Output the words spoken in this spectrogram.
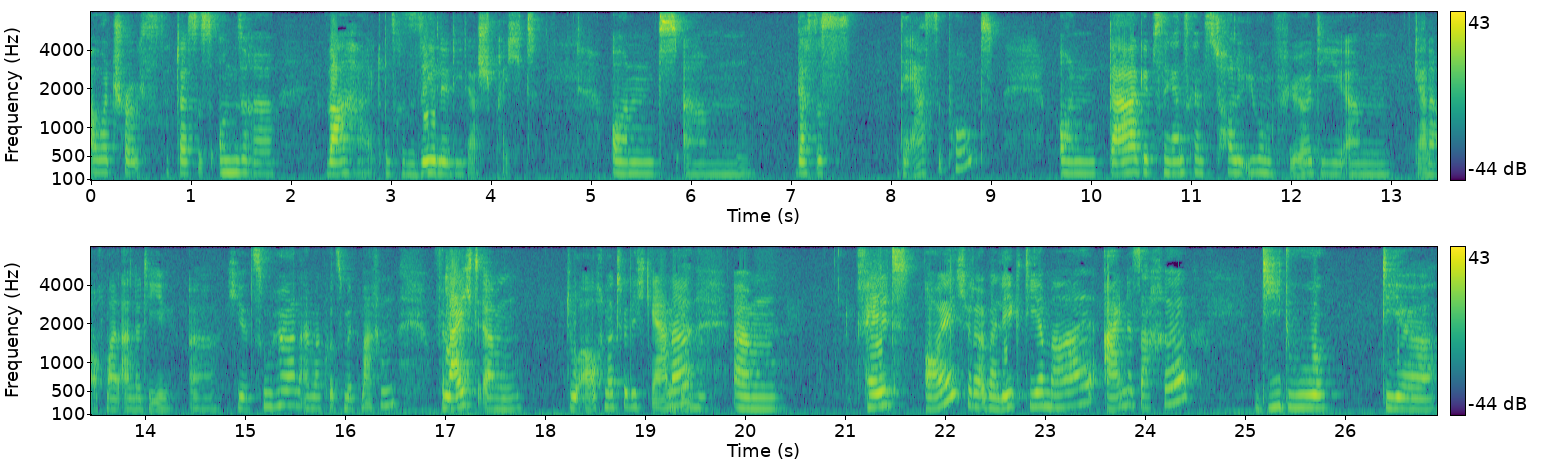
our truth. Das ist unsere Wahrheit, unsere Seele, die da spricht. Und ähm, das ist der erste Punkt. Und da gibt es eine ganz, ganz tolle Übung für, die ähm, gerne auch mal alle, die äh, hier zuhören, einmal kurz mitmachen. Vielleicht ähm, du auch natürlich gerne. gerne. Ähm, fällt euch oder überlegt dir mal eine Sache, die du dir,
